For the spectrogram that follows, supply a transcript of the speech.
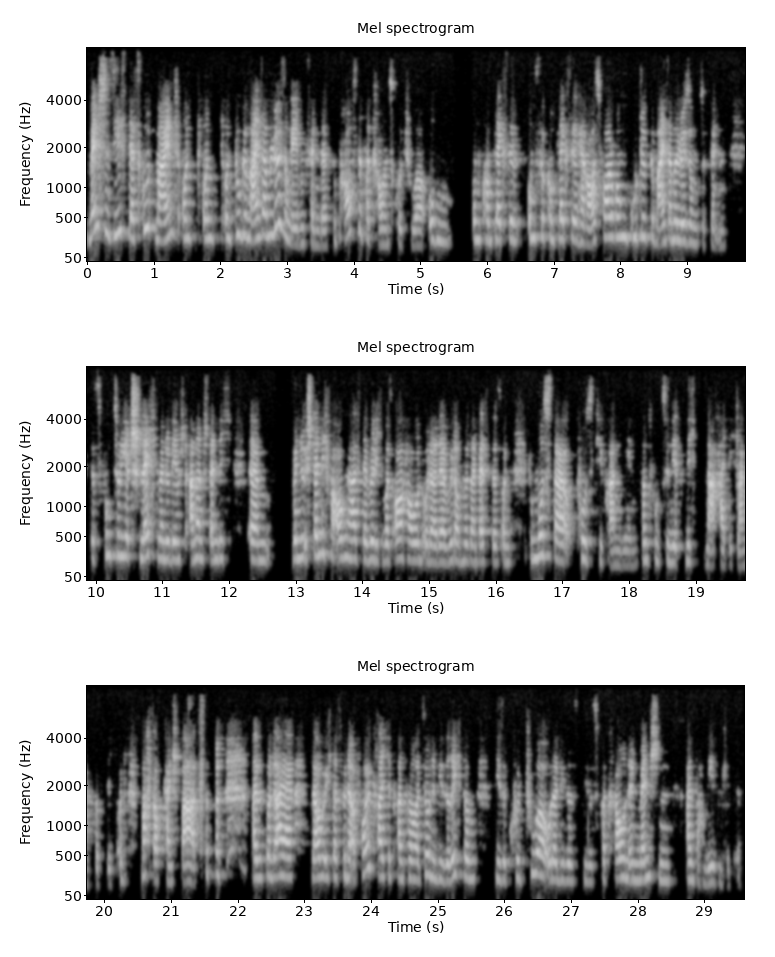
Menschen siehst, der es gut meint und, und, und du gemeinsam Lösungen eben findest. Du brauchst eine Vertrauenskultur, um um komplexe, um für komplexe Herausforderungen gute gemeinsame Lösungen zu finden. Das funktioniert schlecht, wenn du dem anderen ständig ähm, wenn du ständig vor Augen hast, der will dich übers Ohr hauen oder der will doch nur sein Bestes und du musst da positiv rangehen, sonst funktioniert es nicht nachhaltig langfristig und macht auch keinen Spaß. Also von daher glaube ich, dass für eine erfolgreiche Transformation in diese Richtung diese Kultur oder dieses, dieses Vertrauen in Menschen einfach wesentlich ist.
